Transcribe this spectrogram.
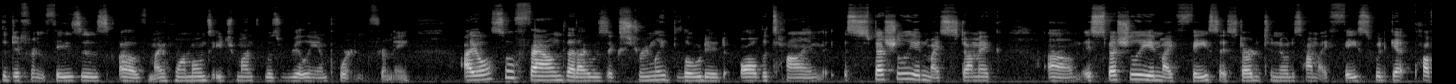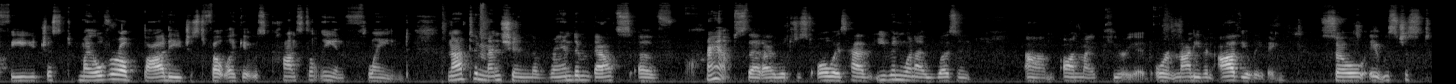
the different phases of my hormones each month was really important for me. I also found that I was extremely bloated all the time, especially in my stomach, um, especially in my face. I started to notice how my face would get puffy. Just my overall body just felt like it was constantly inflamed. Not to mention the random bouts of cramps that I would just always have, even when I wasn't um, on my period or not even ovulating. So it was just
